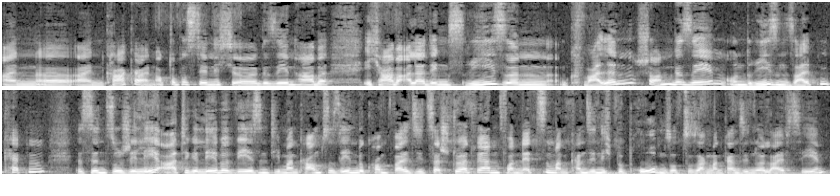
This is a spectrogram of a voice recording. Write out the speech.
ein, äh, ein Krake, ein Oktopus, den ich äh, gesehen habe. Ich habe allerdings Riesenquallen schon gesehen und Riesensalpenketten. Das sind so Geleeartige Lebewesen, die man kaum zu sehen bekommt, weil sie zerstört werden von Netzen. Man kann sie nicht beproben sozusagen, man kann sie nur live sehen.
